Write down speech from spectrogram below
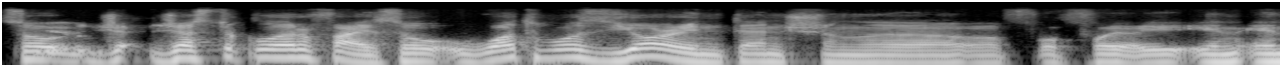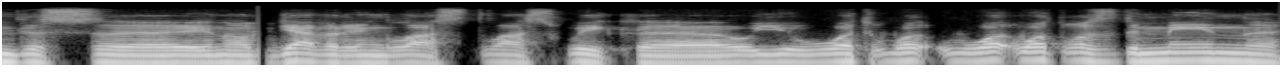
So yeah. just to clarify, so what was your intention uh, for, for, in in this uh, you know gathering last last week? Uh, you what what what what was the main uh,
